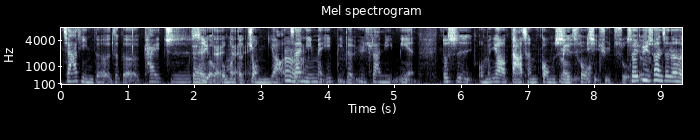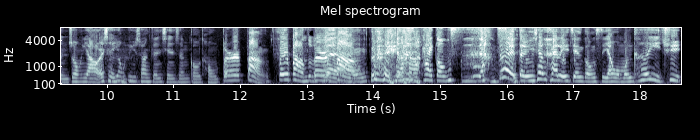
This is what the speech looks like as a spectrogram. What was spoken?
家庭的这个开支是有多么的重要，对对对，在你每一笔的预算里面，都是我们要达成共识，没错，一起去做。所以预算真的很重要，而且用预算跟先生沟通，倍儿棒，倍儿棒，对不对？倍儿棒，对开公司这样子，对，等于像开了一间公司一样，我们可以去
